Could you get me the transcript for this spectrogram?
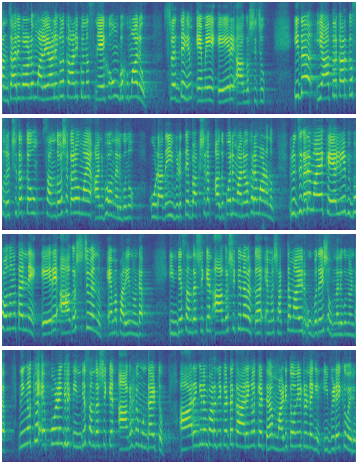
സഞ്ചാരികളോടും മലയാളികൾ കാണിക്കുന്ന സ്നേഹവും ബഹുമാനവും ശ്രദ്ധയും എമ്മയെ ഏറെ ആകർഷിച്ചു. ഇത് യാത്രക്കാർക്ക് സുരക്ഷിതത്വവും സന്തോഷകരവുമായ അനുഭവം നൽകുന്നു. കൂടാതെ ഇവിടുത്തെ ഭക്ഷണം അതുപോലെ മനോഹരമാണെന്നും രുചികരമായ കേരളീയ വിഭവങ്ങൾ തന്നെ ഏറെ ആകർഷിച്ചുവെന്നും എമ്മ പറയുന്നുണ്ട്. ഇന്ത്യ സന്ദർശിക്കാൻ ആകർഷിക്കുന്നവർക്ക് എമ്മ ശക്തമായ ഒരു ഉപദേശവും നൽകുന്നുണ്ട്. നിങ്ങൾക്ക് എപ്പോഴെങ്കിലും ഇന്ത്യ സന്ദർശിക്കാൻ ആഗ്രഹമുണ്ടായിട്ടും ആരെങ്കിലും പറഞ്ഞു കേട്ട കാര്യങ്ങൾ കേട്ട് മടി തോന്നിയിട്ടുണ്ടെങ്കിൽ ഇവിടേക്ക് വരൂ.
